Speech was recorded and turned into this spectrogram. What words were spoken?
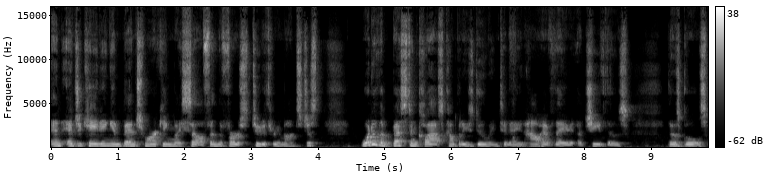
and educating and benchmarking myself in the first two to three months. Just what are the best in class companies doing today, and how have they achieved those those goals?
